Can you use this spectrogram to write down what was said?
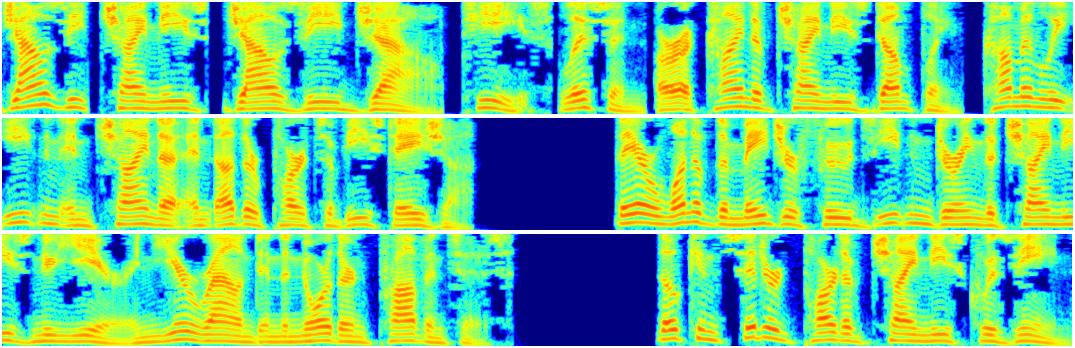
Jiaozi Chinese, jiaozi jiao, teas listen are a kind of Chinese dumpling, commonly eaten in China and other parts of East Asia. They are one of the major foods eaten during the Chinese New Year and year-round in the northern provinces. Though considered part of Chinese cuisine,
